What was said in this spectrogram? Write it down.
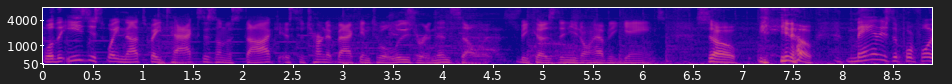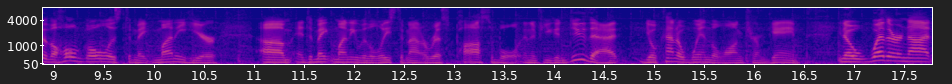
Well, the easiest way not to pay taxes on a stock is to turn it back into a loser and then sell it because then you don't have any gains. So, you know, manage the portfolio. The whole goal is to make money here um, and to make money with the least amount of risk possible. And if you can do that, you'll kind of win the long term game. You know, whether or not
